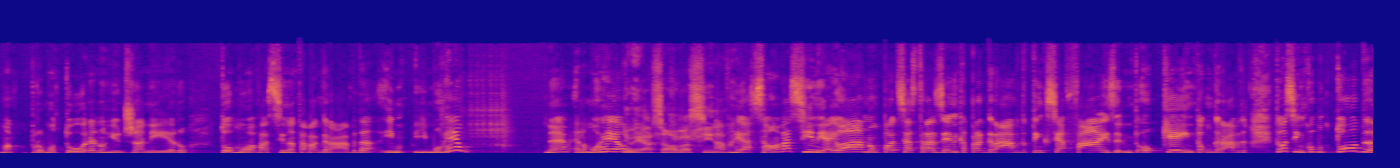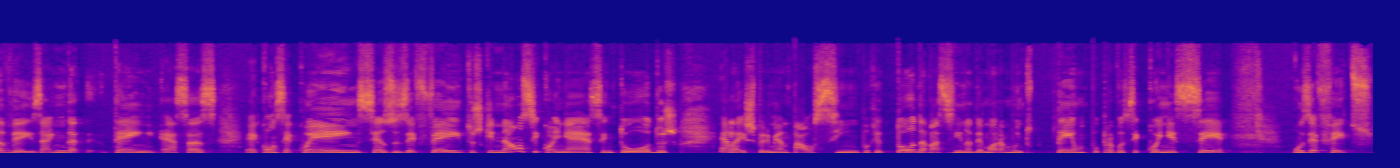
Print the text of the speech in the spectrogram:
uma promotora no Rio de Janeiro, tomou a vacina, estava grávida e, e morreu. Né? Ela morreu. E reação à vacina. A reação à vacina. E aí, ah, não pode ser AstraZeneca para grávida, tem que ser a Pfizer. Então, ok, então grávida. Então, assim, como toda vez ainda tem essas eh, consequências, os efeitos que não se conhecem todos, ela é experimental sim, porque toda vacina demora muito tempo para você conhecer os efeitos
